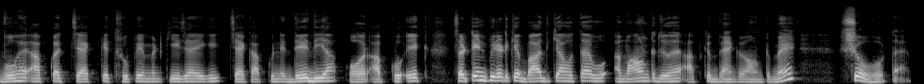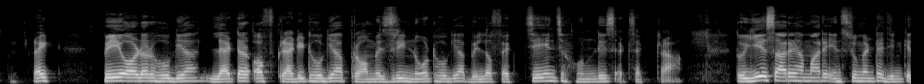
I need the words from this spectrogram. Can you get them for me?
वो है आपका चेक के थ्रू पेमेंट की जाएगी। चेक आपको ने दे दिया और आपको एक सर्टेन पीरियड के बाद क्या होता है, वो अमाउंट जो है आपके बैंक अकाउंट में शो होता है राइट पे ऑर्डर हो गया लेटर ऑफ़ क्रेडिट हो गया प्रोमिजरी नोट हो गया bill of exchange hundis etcetera तो ये सारे हमारे इंस्ट्रूमेंट है जिनके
